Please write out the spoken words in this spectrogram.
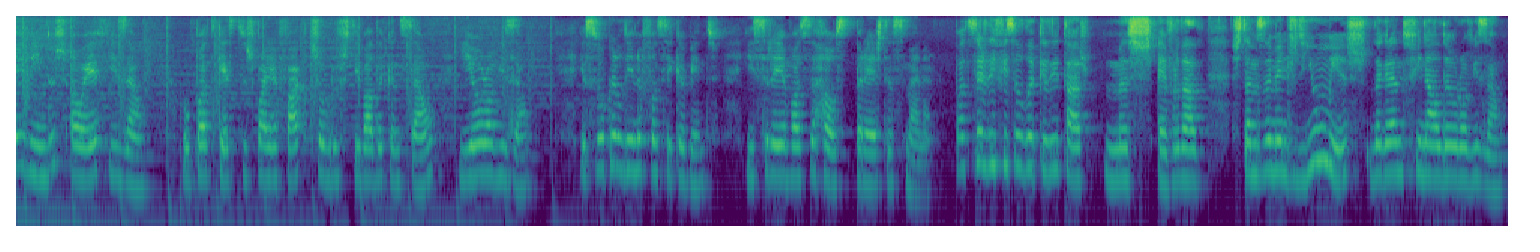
Bem-vindos ao EF Visão, o podcast do Espalha Factos sobre o Festival da Canção e Eurovisão. Eu sou a Carolina Fonseca Bento e serei a vossa host para esta semana. Pode ser difícil de acreditar, mas é verdade. Estamos a menos de um mês da grande final da Eurovisão.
